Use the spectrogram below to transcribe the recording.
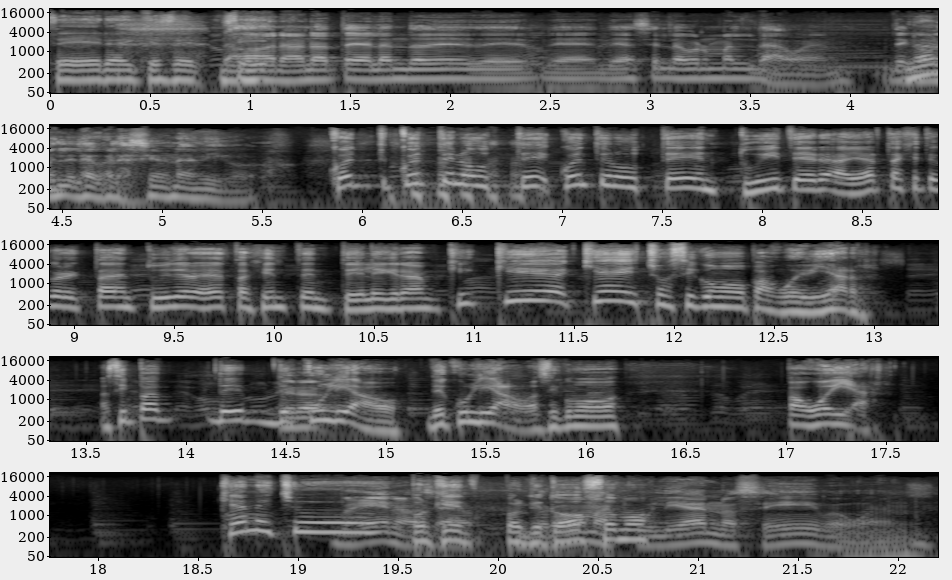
Cero, hay que ser. No, sí. no, no estoy hablando de, de, de- de hacerla por maldad, weón. De ¿No? comerle la colación a un amigo. Cuént- Cuéntenos usted, cuéntenos usted en Twitter, hay harta gente conectada en Twitter, hay harta gente en Telegram. ¿Qué, qué, qué ha hecho así como para huevear? Así para de, de Pero- culiao, de culiao, así como para huevear. ¿Qué han hecho? Bueno, porque o sea, porque todos somos. culiar, no sé, pues, weón.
